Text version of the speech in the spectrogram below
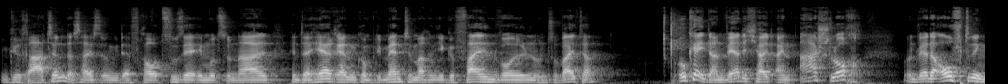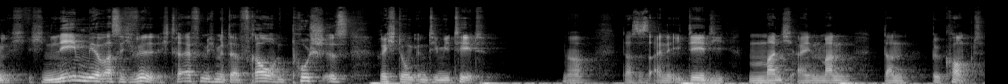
geraten, das heißt irgendwie der Frau zu sehr emotional hinterherrennen, Komplimente machen, ihr gefallen wollen und so weiter. Okay, dann werde ich halt ein Arschloch und werde aufdringlich. Ich nehme mir, was ich will. Ich treffe mich mit der Frau und push es Richtung Intimität. Ja, das ist eine Idee, die manch ein Mann dann bekommt.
